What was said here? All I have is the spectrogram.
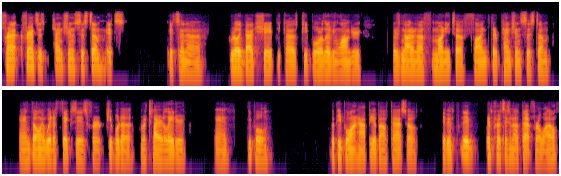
Fran- France's pension system, it's it's in a really bad shape because people are living longer. There's not enough money to fund their pension system, and the only way to fix is for people to retire later, and people the people aren't happy about that, so they've been they've been protesting about that for a while.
